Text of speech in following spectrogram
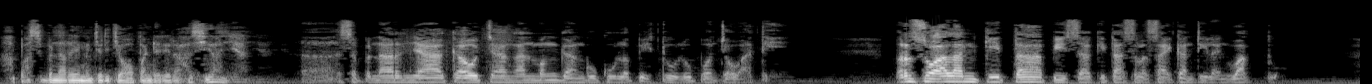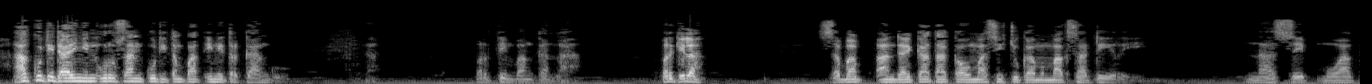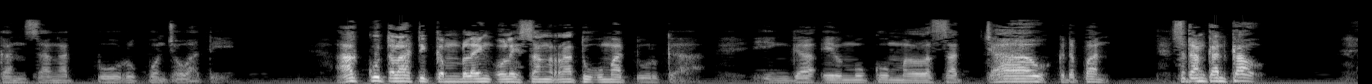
Apa sebenarnya yang menjadi jawaban dari rahasianya? Uh, sebenarnya kau jangan menggangguku lebih dulu, Poncowati. Persoalan kita bisa kita selesaikan di lain waktu. Aku tidak ingin urusanku di tempat ini terganggu. Nah, pertimbangkanlah. Pergilah. Sebab andai kata kau masih juga memaksa diri, nasibmu akan sangat buruk, Poncowati. Aku telah digembleng oleh sang ratu umat durga, hingga ilmuku melesat jauh ke depan. Sedangkan kau,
